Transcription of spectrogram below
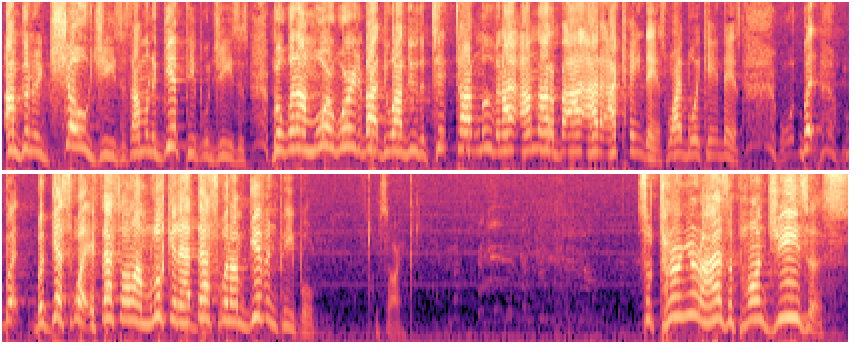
I'm going to show Jesus. I'm going to give people Jesus. But when I'm more worried about do I do the TikTok move, and I, I'm not I, I, can't dance. White boy can't dance. But, but, but guess what? If that's all I'm looking at, that's what I'm giving people. I'm sorry. So turn your eyes upon Jesus.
